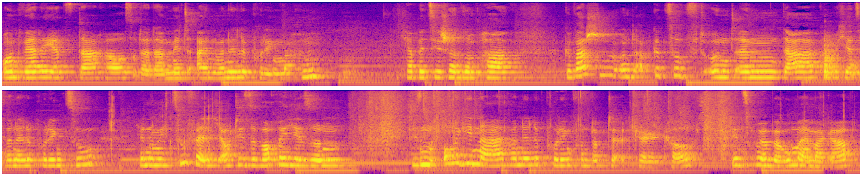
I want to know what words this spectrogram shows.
und werde jetzt daraus oder damit einen Vanillepudding machen. Ich habe jetzt hier schon so ein paar gewaschen und abgezupft und ähm, da koche ich jetzt Vanillepudding zu. Ich habe nämlich zufällig auch diese Woche hier so einen, diesen Original Vanillepudding von Dr. Oetker gekauft, den es früher bei Oma immer gab.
